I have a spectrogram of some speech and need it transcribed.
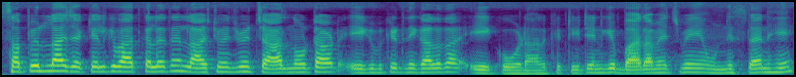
सफील्ला जकेल की बात कर लेते हैं लास्ट मैच में चार नोट आउट एक विकेट निकाला था, एक ओवर डाल के। टी के बारह मैच में उन्नीस रन है,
